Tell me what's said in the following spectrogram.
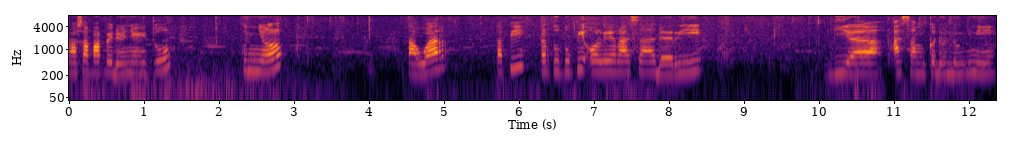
Rasa papedanya itu kenyal, tawar, tapi tertutupi oleh rasa dari dia asam kedondong ini.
